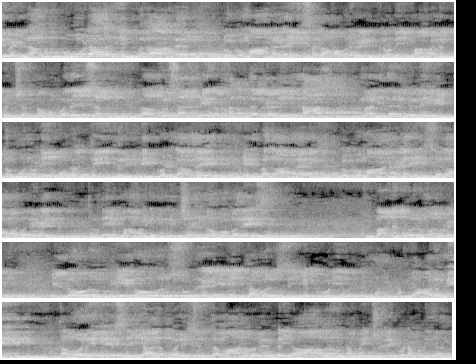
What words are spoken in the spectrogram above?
இவையெல்லாம் கூடாது என்பதாக லுகுமான் அலைஹிஸ்ஸலாம் அவர்கள் தன்னுடைய மகனுக்கு சொன்ன உபதேசம். லா மனிதர்களை விட்டு உன்னுடைய முகத்தை திருப்பிக் கொள்ளாதே என்பதாக லுகுமான் அலைஹிஸ்ஸலாம் அவர்கள் தன்னுடைய மகனுக்கு சொன்ன உபதேசம். அன்பான பெருமக்கள் எல்லோரும் ஏதோ ஒரு சூழ்நிலையிலே தவறு செய்யக்கூடியவர்கள் தான். நம்ம யாருமே தவறே செய்யாத பரிசுத்தமானவர்கள் என்று யாரும் நம்மை சொல்லிவிட முடியாது.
